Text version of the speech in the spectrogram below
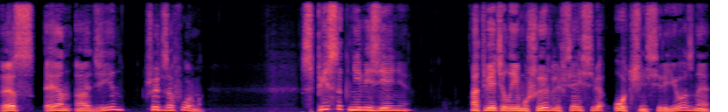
«СН-1? Что это за форма?» «Список невезения», — ответила ему Ширли, вся из себя очень серьезная.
